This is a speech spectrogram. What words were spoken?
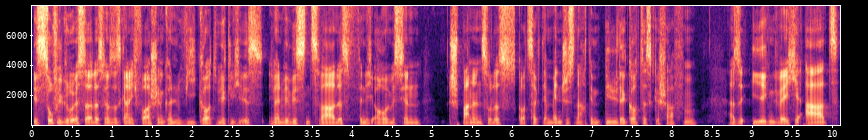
ist so viel größer, dass wir uns das gar nicht vorstellen können, wie Gott wirklich ist. Ich meine, wir wissen zwar, das finde ich auch ein bisschen spannend, so dass Gott sagt, der Mensch ist nach dem Bilde Gottes geschaffen. Also irgendwelche Art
